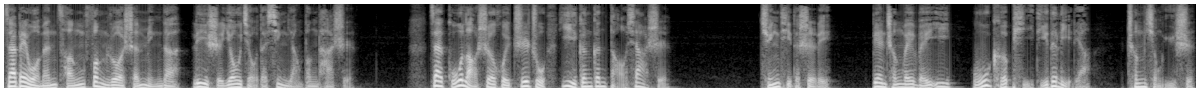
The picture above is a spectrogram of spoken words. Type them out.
在被我们曾奉若神明的历史悠久的信仰崩塌时。在古老社会支柱一根根倒下时，群体的势力便成为唯一无可匹敌的力量，称雄于世。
